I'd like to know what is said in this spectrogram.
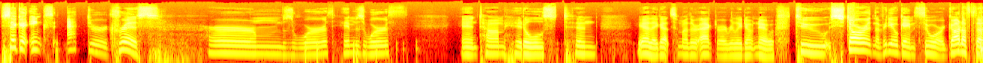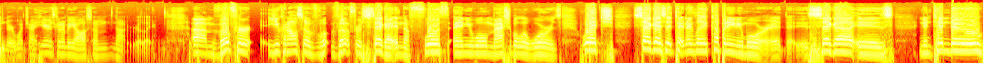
Sega Inc.'s actor Chris Hemsworth, Hemsworth, and Tom Hiddleston. Yeah, they got some other actor I really don't know to star in the video game Thor: God of Thunder, which I hear is going to be awesome. Not really. Um, vote for. You can also vo- vote for Sega in the fourth annual Mashable Awards, which Sega isn't technically a company anymore. It, it- Sega is Nintendo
